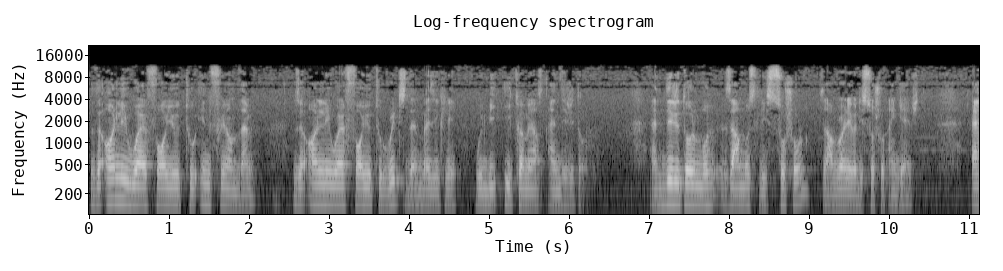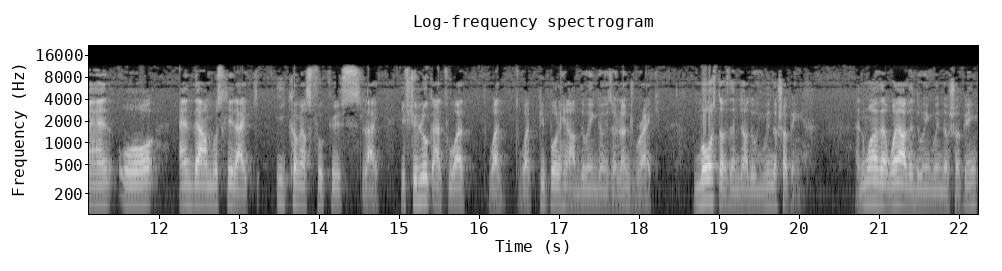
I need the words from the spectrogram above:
the only way for you to influence them, the only way for you to reach them, basically, will be e-commerce and digital. And digital, they are mostly social. They are very, very social engaged, and or and they are mostly like e-commerce focused. Like if you look at what what what people here are doing during the lunch break, most of them are doing window shopping. And where, where are they doing window shopping?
